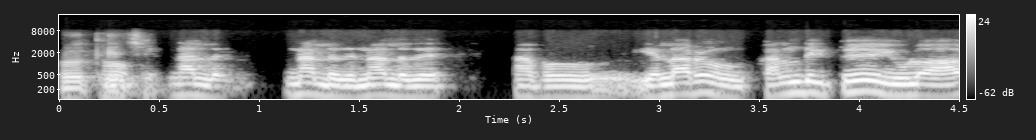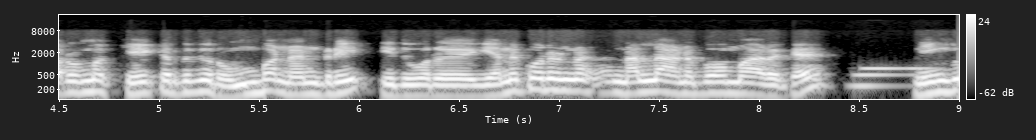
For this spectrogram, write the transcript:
ஓகே நல்லது. நல்லது நல்லது. அப்போ எல்லாரும் கலந்துக்கிட்டு இவ்வளவு ஆர்வமா கேட்கறதுக்கு ரொம்ப நன்றி. இது ஒரு எனக்கு ஒரு நல்ல அனுபவமா இருக்கு. நீங்க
